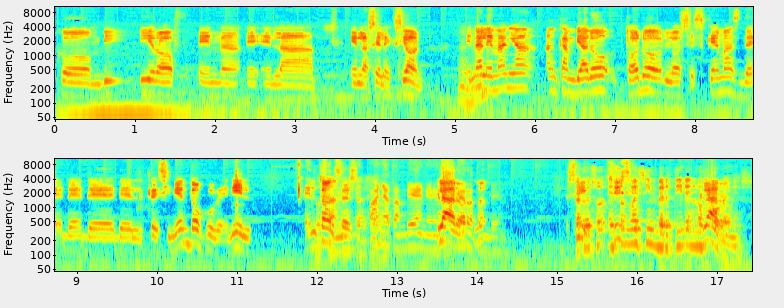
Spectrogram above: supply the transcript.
con Birov en, eh, en, la, en la selección. En Alemania han cambiado todos los esquemas de, del crecimiento juvenil. Entonces, en España también, en Inglaterra también. Pero eso, eso no es invertir en los jóvenes.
